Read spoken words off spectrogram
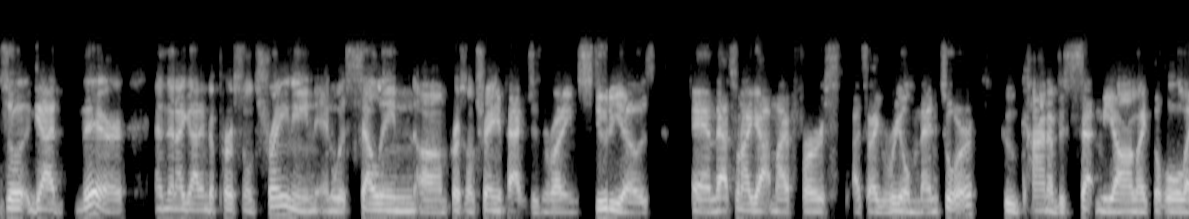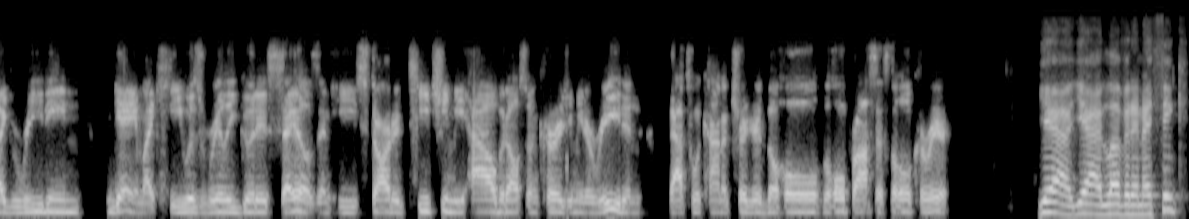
So it got there, and then I got into personal training and was selling um, personal training packages and running studios. And that's when I got my first, say, like real mentor who kind of set me on like the whole like reading game. Like he was really good at sales, and he started teaching me how, but also encouraging me to read. And that's what kind of triggered the whole the whole process, the whole career. Yeah, yeah, I love it. And I think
